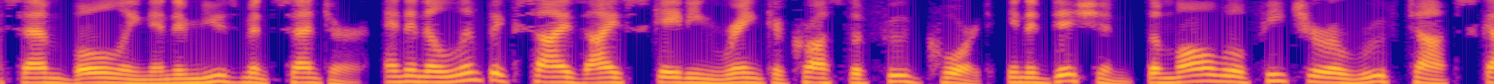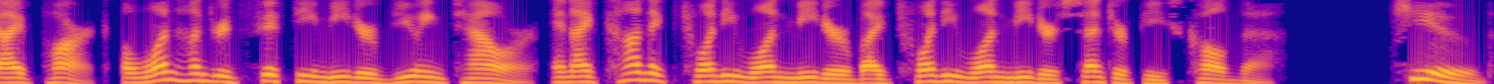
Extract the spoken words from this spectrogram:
SM bowling and amusement center, and an Olympic-size ice skating rink across the food court. In addition, the mall will feature a rooftop sky park, a 150-meter viewing tower, an iconic 21-meter by 21-meter centerpiece called the Cube,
